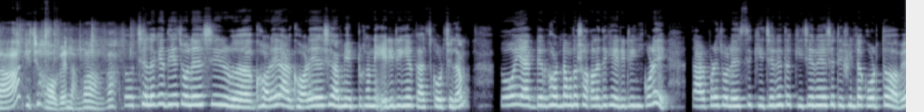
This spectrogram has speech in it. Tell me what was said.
না। কিছু হবে না বাবা তো ছেলেকে দিয়ে চলে এসেছি ঘরে আর ঘরে এসে আমি একটুখানি এডিটিংয়ের কাজ করছিলাম। তো ওই এক দেড় ঘণ্টা মতো সকালের দিকে এডিটিং করে তারপরে চলে এসেছি কিচেনে তো কিচেনে এসে টিফিনটা করতে হবে।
